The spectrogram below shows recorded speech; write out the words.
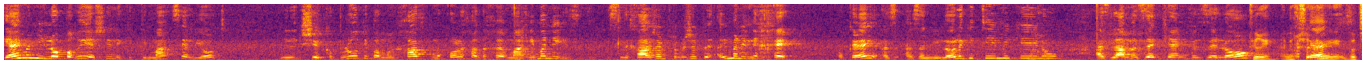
גם אם אני לא בריא, יש לי לגיטימציה להיות, שיקבלו אותי במרחב כמו כל אחד אחר. מה, אם אני, סליחה שאני משתמשת, אם אני נכה, אוקיי? אז, אז אני לא לגיטימי כאילו? נכון. אז למה זה כן וזה לא? תראי, אני חושבת, אוקיי? זאת,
